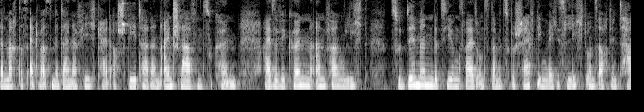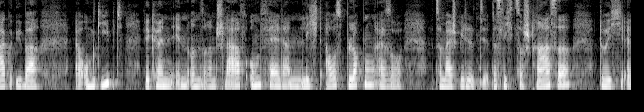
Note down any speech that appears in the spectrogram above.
dann macht das etwas mit deiner Fähigkeit, auch später dann einschlafen zu können. Also wir können anfangen, Licht zu dimmen, beziehungsweise uns damit zu beschäftigen, welches Licht uns auch den Tag über äh, umgibt. Wir können in unseren Schlafumfeldern Licht ausblocken, also zum Beispiel das Licht zur Straße durch, äh,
